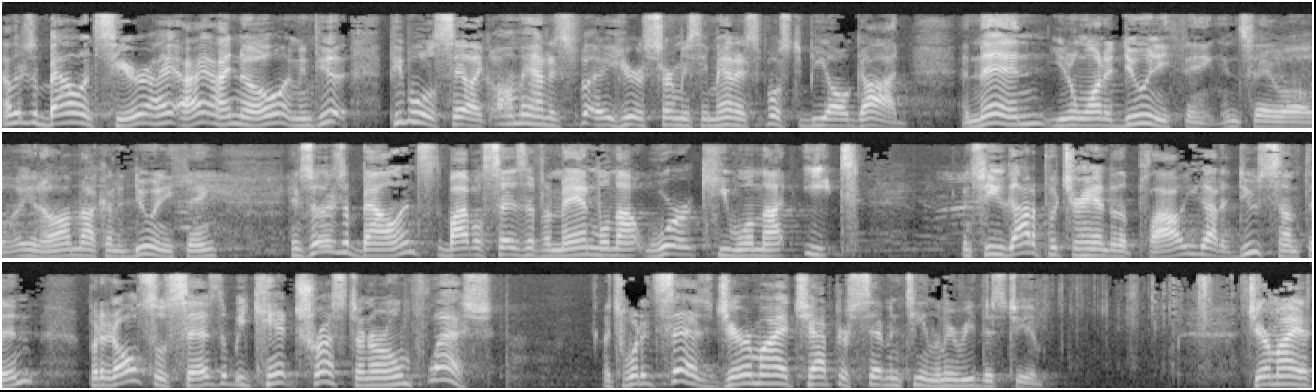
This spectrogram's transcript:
Now, there's a balance here. I, I, I know. I mean, people, will say, like, oh man, it's, hear a sermon say, man, it's supposed to be all God. And then you don't want to do anything and say, well, you know, I'm not going to do anything. And so there's a balance. The Bible says if a man will not work, he will not eat. And so you got to put your hand to the plow. You got to do something. But it also says that we can't trust in our own flesh. That's what it says. Jeremiah chapter 17. Let me read this to you. Jeremiah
